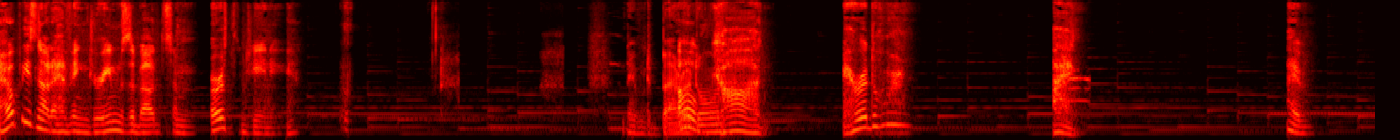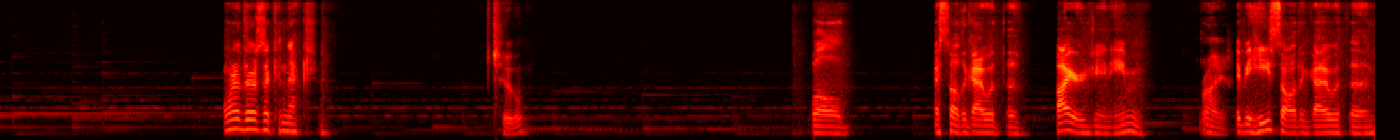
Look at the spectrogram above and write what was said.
I hope he's not having dreams about some Earth genie. named Oh God, Aradorn? I, I, I wonder if there's a connection. Two. Well, I saw the guy with the fire genie. Right. Maybe he saw the guy with the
